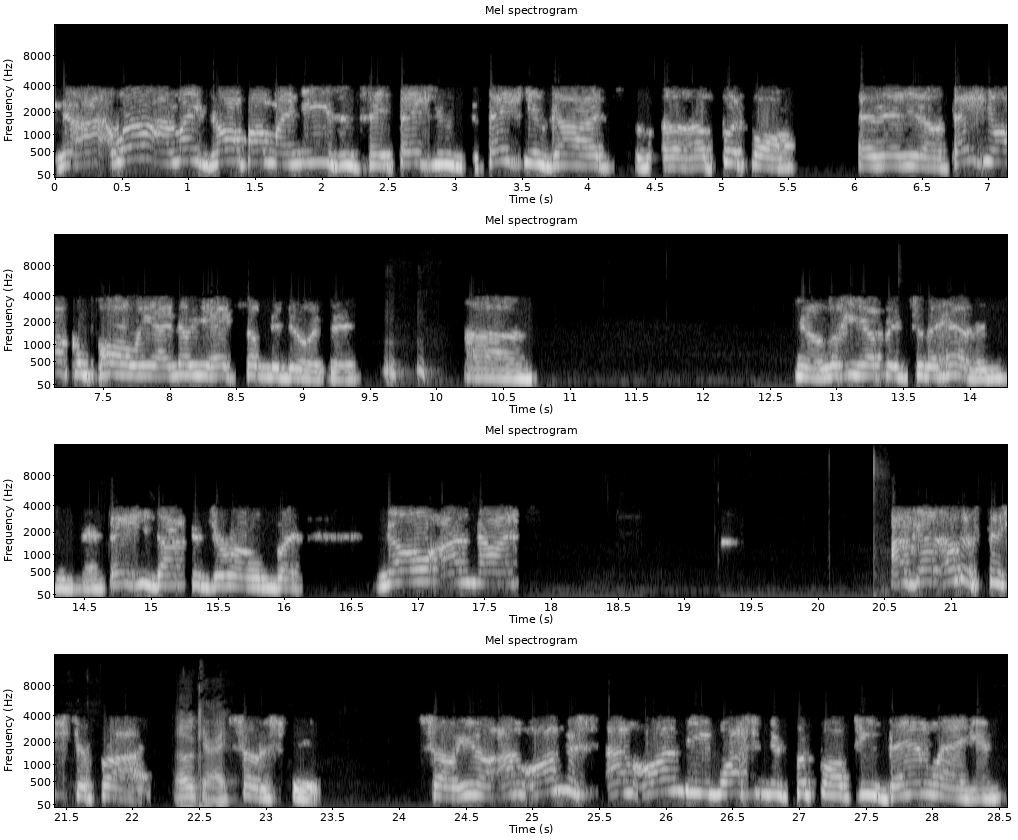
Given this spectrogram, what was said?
No, I, well, I might drop on my knees and say thank you, thank you, God, uh, football, and then you know, thank you, Uncle Paulie. I know you had something to do with it. uh, you know, looking up into the heavens, and, and thank you, Doctor Jerome. But no, I'm not. I've got other fish to fry. Okay, so to speak. So you know, I'm on this. I'm on the Washington football team bandwagon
